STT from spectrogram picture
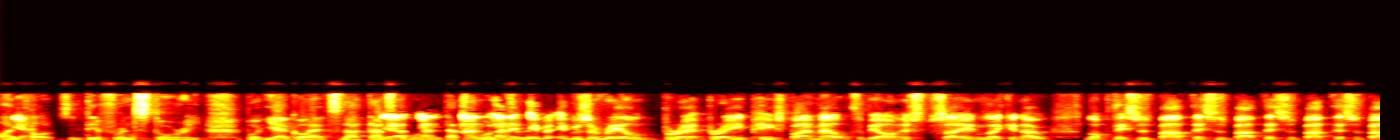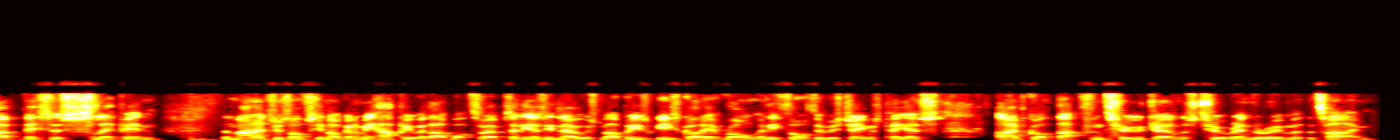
I yeah. thought it was a different story. But yeah, go ahead. So that that's yeah, the one. And, that's and, the one and it, it, was a real brave, brave piece by Mel, to be honest, saying like you know, look, this is bad, this is bad, this is bad, this is bad, this is slipping. The manager's obviously not going to be happy with that whatsoever, particularly as he knows Mel, but he's, he's got it wrong and he thought it was James Pearce. I've got that from two journalists who were in the room at the time.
